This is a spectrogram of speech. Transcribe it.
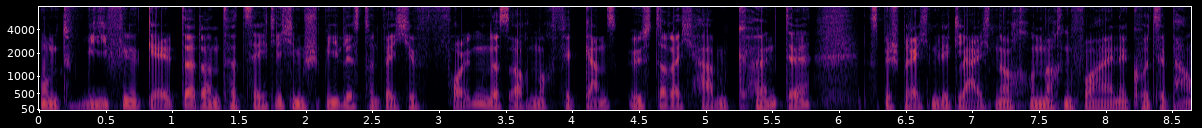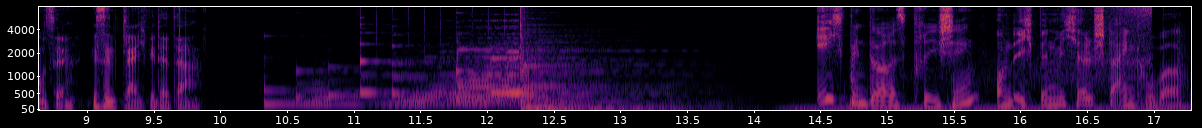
Und wie viel Geld da dann tatsächlich im Spiel ist und welche Folgen das auch noch für ganz Österreich haben könnte, das besprechen wir gleich noch und machen vorher eine kurze Pause. Wir sind gleich wieder da. Ich bin Doris Prisching. Und ich bin Michael Steingruber.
